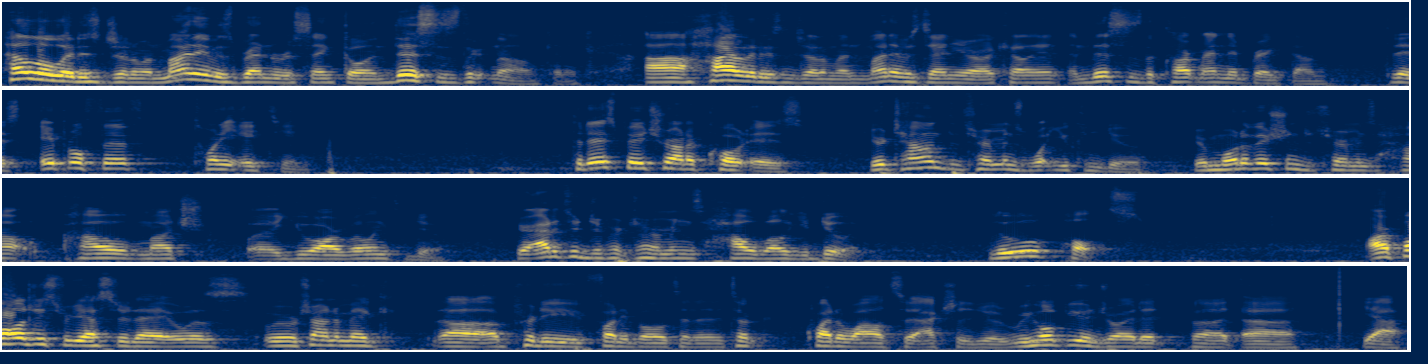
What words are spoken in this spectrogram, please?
Hello, ladies and gentlemen. My name is Brandon Rosenko, and this is the. No, I'm kidding. Uh, hi, ladies and gentlemen. My name is Daniel Arkelian, and this is the Clark Magnet Breakdown. Today is April 5th, 2018. Today's patriotic quote is Your talent determines what you can do. Your motivation determines how, how much uh, you are willing to do. Your attitude determines how well you do it. Lou Holtz. Our apologies for yesterday. It was we were trying to make uh, a pretty funny bulletin, and it took quite a while to actually do it. We hope you enjoyed it, but uh, yeah.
